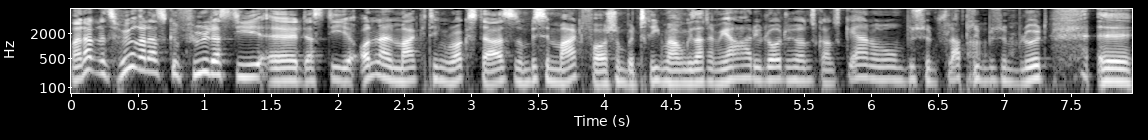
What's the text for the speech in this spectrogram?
man hat als Hörer das Gefühl, dass die, äh, dass die Online-Marketing-Rockstars so ein bisschen Marktforschung betrieben haben und gesagt haben, ja, die Leute hören es ganz gerne, ein bisschen flapsig, ein bisschen blöd. Äh,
